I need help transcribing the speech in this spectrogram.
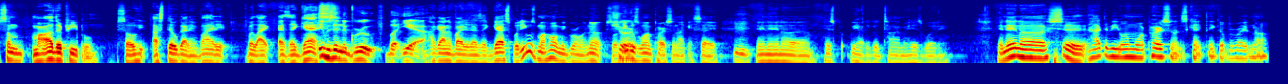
Some my other people, so he, I still got invited, but like as a guest. He was in the group, but yeah. I got invited as a guest, but he was my homie growing up, so he Sure. Mm. was one person I can say. And then uh, his we had a good time at his wedding. And then uh, shit had to be one more person. I just can't think of it right now.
